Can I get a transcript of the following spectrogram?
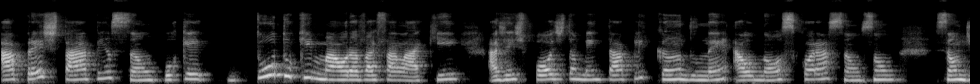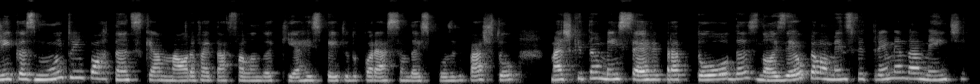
a prestar atenção, porque tudo que Maura vai falar aqui, a gente pode também estar tá aplicando né, ao nosso coração. São, são dicas muito importantes que a Maura vai estar tá falando aqui a respeito do coração da esposa de pastor, mas que também serve para todas nós. Eu, pelo menos, fui tremendamente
